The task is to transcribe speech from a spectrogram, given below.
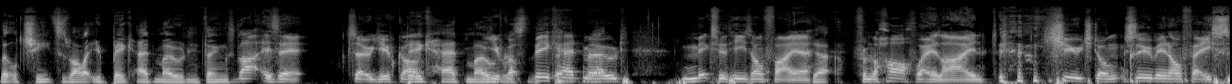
little cheats as well, like your big head mode and things. That is it. So you've got Big head mode. You've got big head Yeah. Mixed with he's on fire. Yeah. From the halfway line, huge dunk, zoom in on face,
